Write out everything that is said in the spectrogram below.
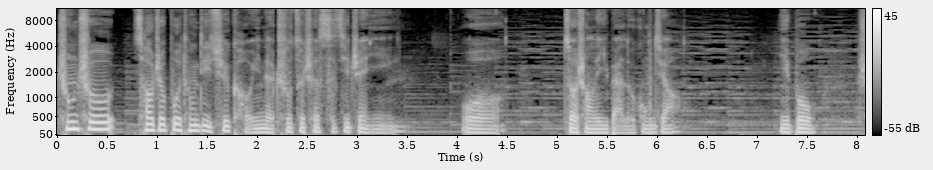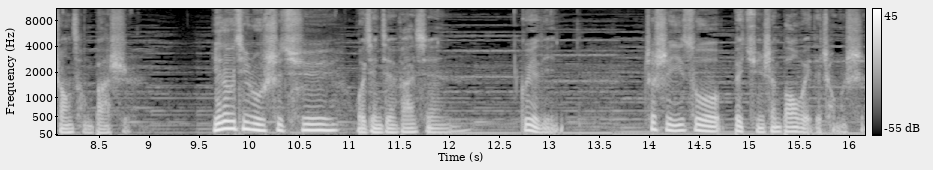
冲出操着不同地区口音的出租车司机阵营，我坐上了一百路公交，一部双层巴士，一路进入市区。我渐渐发现，桂林，这是一座被群山包围的城市，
